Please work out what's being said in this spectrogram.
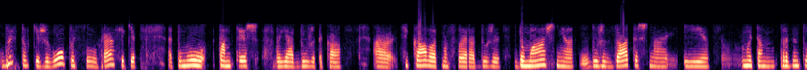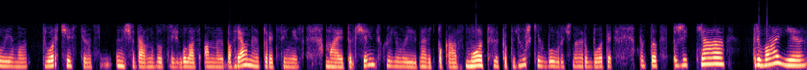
виставки живопису, графіки. Тому там теж своя дуже така а, цікава атмосфера, дуже домашня, дуже затишна, і ми там презентуємо творчість. Нещодавно зустріч була з Анною Багряною, перед цим із Маєю Турчинською, і навіть показ мод, капелюшків був ручної роботи. Тобто життя триває,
